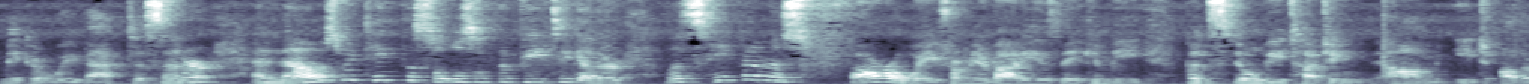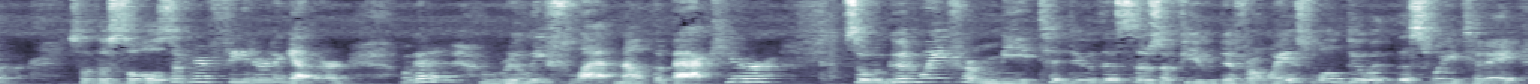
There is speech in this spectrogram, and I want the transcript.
make our way back to center. And now as we take the soles of the feet together, let's take them as far away from your body as they can be, but still be touching um, each other. So the soles of your feet are together. We're gonna really flatten out the back here. So a good way for me to do this, there's a few different ways. We'll do it this way today.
